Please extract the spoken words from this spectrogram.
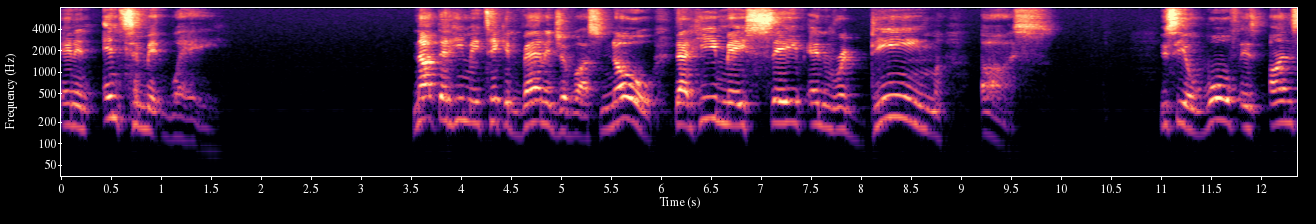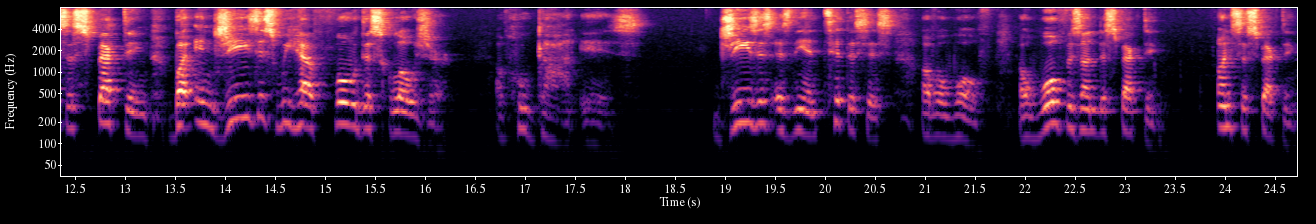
in an intimate way. Not that he may take advantage of us, no, that he may save and redeem us. You see, a wolf is unsuspecting, but in Jesus we have full disclosure of who God is. Jesus is the antithesis of a wolf. A wolf is unsuspecting, unsuspecting.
